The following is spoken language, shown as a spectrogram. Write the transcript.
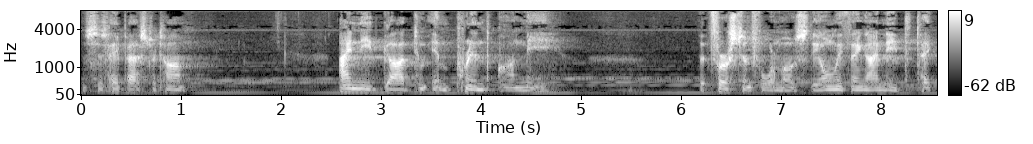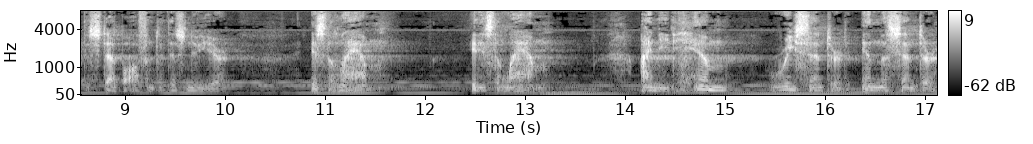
It says, hey, Pastor Tom, I need God to imprint on me that first and foremost, the only thing I need to take the step off into this new year is the Lamb. It is the Lamb. I need Him recentered in the center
